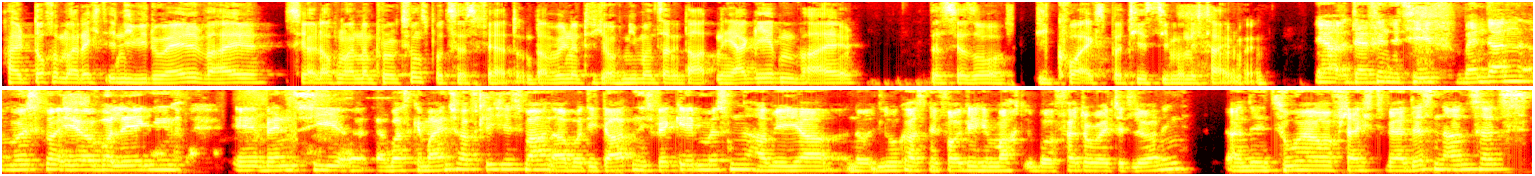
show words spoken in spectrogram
halt doch immer recht individuell, weil sie halt auch einen anderen Produktionsprozess fährt. Und da will natürlich auch niemand seine Daten hergeben, weil das ist ja so die Core-Expertise, die man nicht teilen will. Ja, definitiv. Wenn dann müsste man eher überlegen, äh, wenn Sie äh, was Gemeinschaftliches machen, aber die Daten nicht weggeben müssen, haben wir ja, Lukas, eine Folge gemacht über Federated Learning. An den Zuhörer, vielleicht wäre das ein Ansatz.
